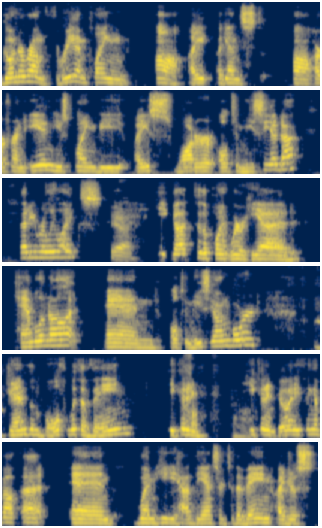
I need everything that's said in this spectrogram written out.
Going to round three, I'm playing uh I against uh, our friend Ian. He's playing the ice water Ultimecia deck that he really likes. Yeah. He got to the point where he had Kam'lanaut and Ultimecia on board, jammed them both with a Vayne. He couldn't he couldn't do anything about that. And when he had the answer to the Vayne, I just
